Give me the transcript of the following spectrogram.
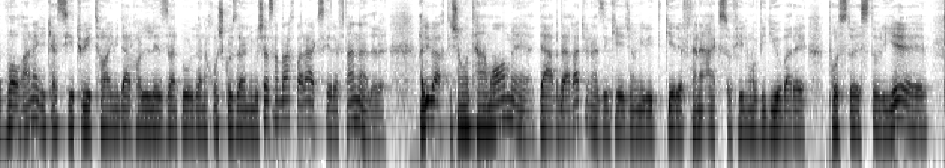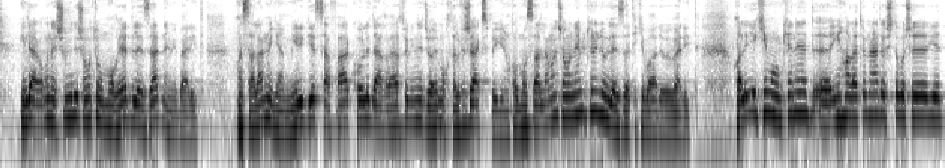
واقعا اگه کسی توی تایمی در حال لذت بردن خوشگذرانی باشه اصلا وقت برای عکس گرفتن نداره. ولی وقتی شما تمام دغدغتون از اینکه اجا میرید گرفتن عکس و فیلم و ویدیو برای پست و استوریه این در واقع نشون میده شما تو موقعیت لذت نمی‌برید. مثلا میگم میرید یه سفر کل دغدغتون اینه جای مختلفش عکس بگیرین. خب مسلما شما نمی‌تونید اون لذتی که باید ببرید. حالا یکی ممکنه این حالت رو نداشته باشه یه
